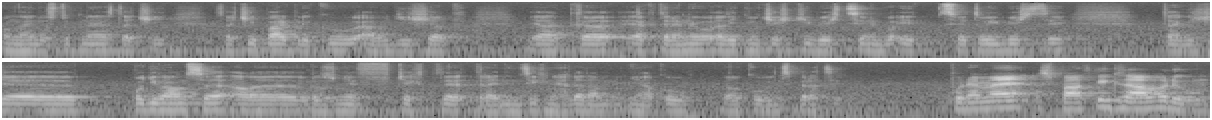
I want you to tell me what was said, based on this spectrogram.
online dostupné, stačí, stačí pár kliků a vidíš, jak, jak, jak trénují elitní čeští běžci nebo i světoví běžci, takže podívám se, ale rozhodně v těch tré- trénincích nehledám nějakou velkou inspiraci. Půjdeme zpátky k závodům.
